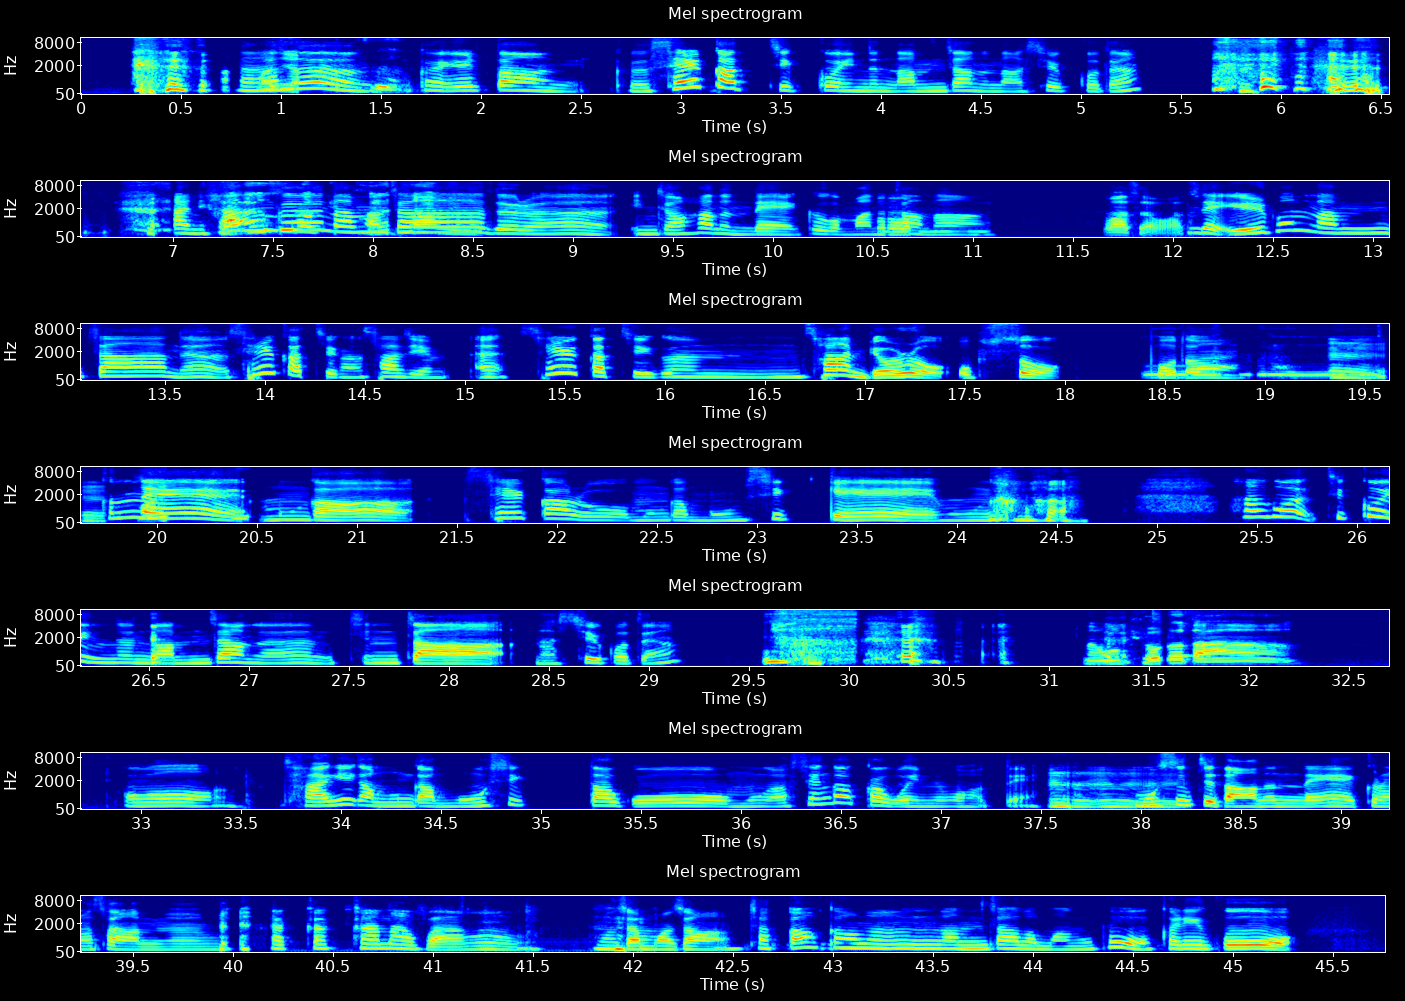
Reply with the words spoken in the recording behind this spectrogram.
맞아. 나는 그 일단 그 셀카 찍고 있는 남자는 나 싫거든. 아니 한국 남자들은 인정하는데 그거 많잖아. 맞아, 맞아. 근데 일본 남자는 셀카 찍은 사진, 아, 셀카 찍은 사람 별로 없어 보통. 음, 응, 응. 근데 뭔가 셀카로 뭔가 멋있게 뭔가 하고 찍고 있는 남자는 진짜 나 싫거든. 너무 별로다. 어, 자기가 뭔가 멋있 다고 뭔가 생각하고 있는 것 같아. 응, 응, 응. 멋있지도 않은데 그런 사람은 착각하나 봐. 맞아 맞아 착각하는 남자도 많고 그리고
